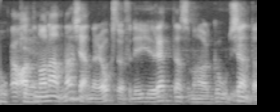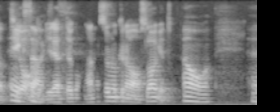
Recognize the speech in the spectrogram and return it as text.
Och, ja, att eh, någon annan känner det också. För det är ju rätten som har godkänt att exakt. ja, det blir rättegång. Annars hade de kunnat avslagit. Ja, eh,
